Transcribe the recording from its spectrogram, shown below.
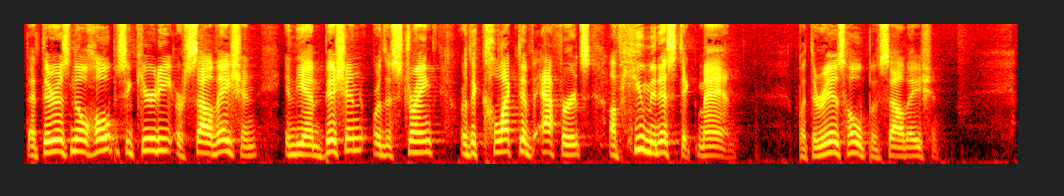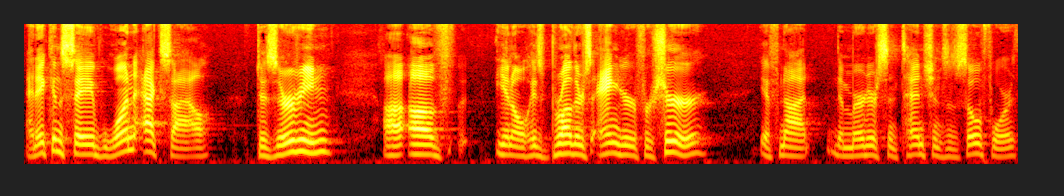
that there is no hope, security, or salvation in the ambition or the strength or the collective efforts of humanistic man. But there is hope of salvation. And it can save one exile deserving uh, of you know his brother's anger for sure, if not the murderous intentions and so forth.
